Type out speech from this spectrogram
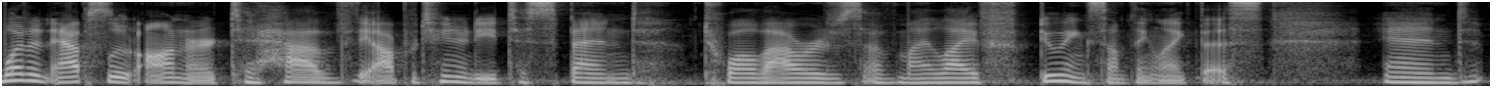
what an absolute honor to have the opportunity to spend 12 hours of my life doing something like this. And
